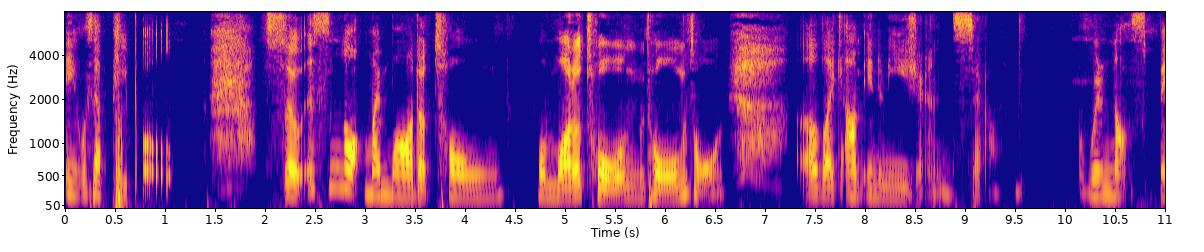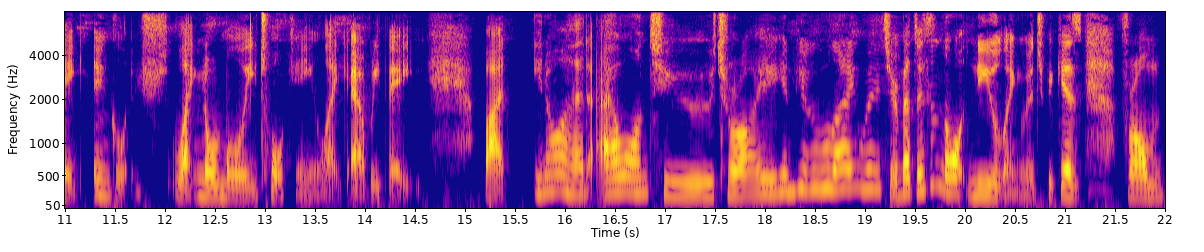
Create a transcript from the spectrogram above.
English people. So it's not my mother tongue. My mother tongue, tongue, tongue. Uh, like I'm Indonesian, so will not speak English like normally talking like every day. But you know what? I want to try a new language, but it's not new language because from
